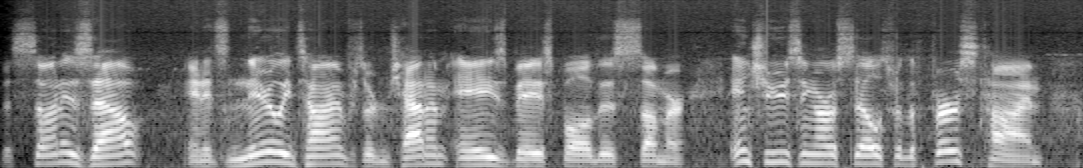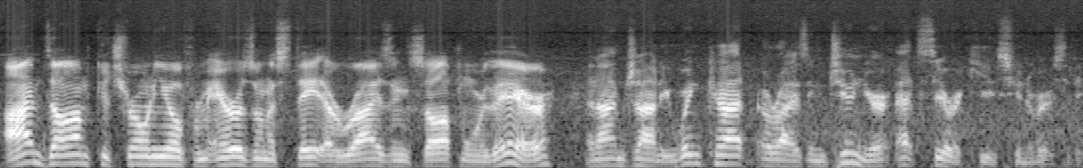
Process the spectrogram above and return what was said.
The sun is out, and it's nearly time for some Chatham A's baseball this summer. Introducing ourselves for the first time, I'm Dom Cotroneo from Arizona State, a rising sophomore there. And I'm Jonny Wincott, a rising junior at Syracuse University.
